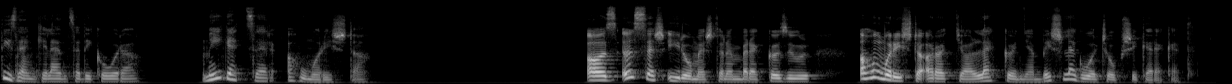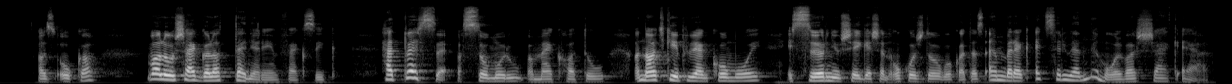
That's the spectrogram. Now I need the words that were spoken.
19. óra. Még egyszer a humorista. Az összes írómester emberek közül a humorista aratja a legkönnyebb és legolcsóbb sikereket. Az oka valósággal a tenyerén fekszik. Hát persze, a szomorú, a megható, a nagyképűen komoly és szörnyűségesen okos dolgokat az emberek egyszerűen nem olvassák el.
